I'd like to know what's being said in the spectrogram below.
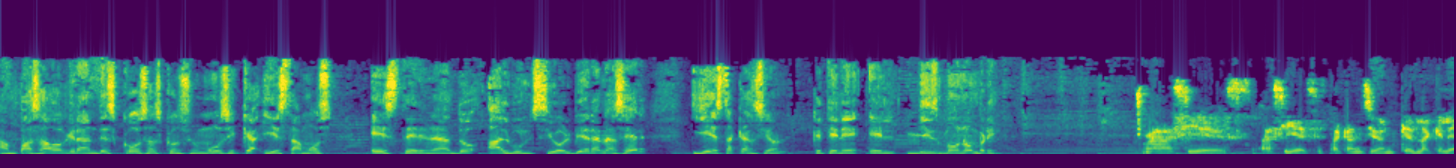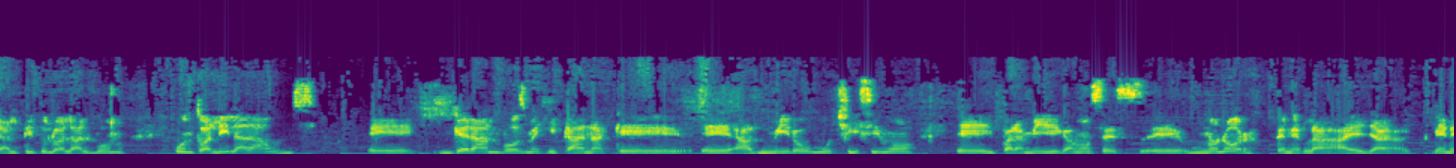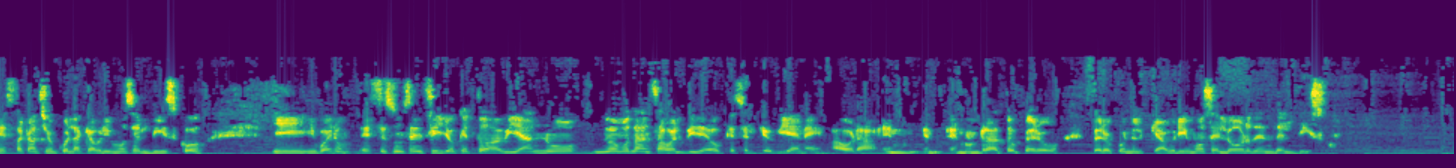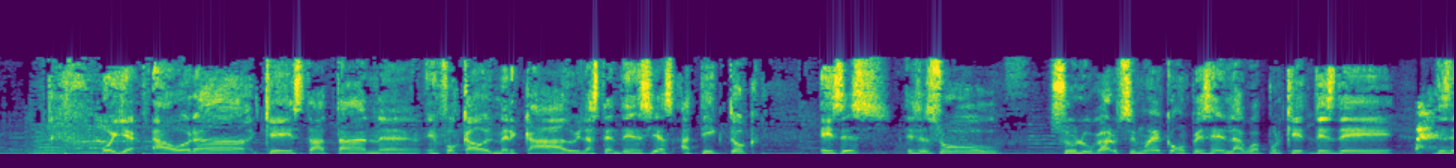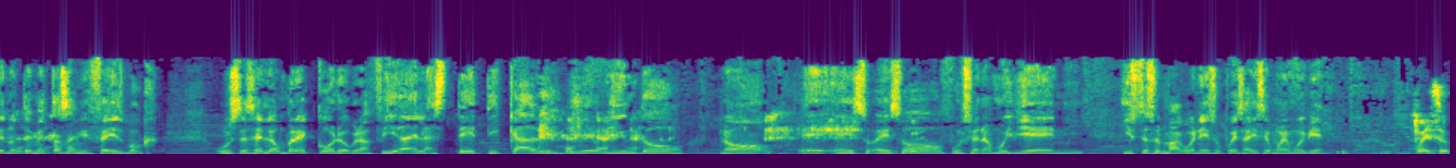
Han pasado grandes cosas con su música y estamos estrenando álbum Si Volvieran a Ser y esta canción que tiene el mismo nombre. Así es, así es. Esta canción que es la que le da el título al álbum junto a Lila Downs, eh, gran voz mexicana que eh, admiro muchísimo. Eh, y para mí, digamos, es un honor tenerla a ella en esta canción con la que abrimos el disco. Y, bueno, este es un sencillo que todavía no, no hemos lanzado el video, que es el que viene ahora en, en un rato, pero, pero con el que abrimos el orden del disco. Oye, ahora que está tan eh, enfocado el mercado y las tendencias a TikTok, ese es, ese es su, su lugar. Usted mueve como pez en el agua, porque desde, desde No Te Metas a mi Facebook, usted es el hombre de coreografía, de la estética, del video lindo, ¿no? Eh, eso, eso funciona muy bien y, y, usted es un mago en eso, pues ahí se mueve muy bien. Pues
